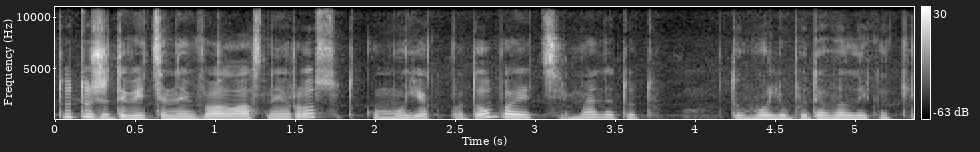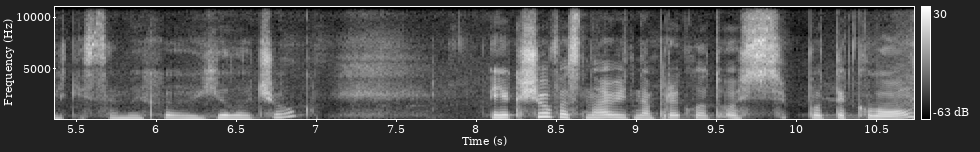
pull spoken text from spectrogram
тут уже дивіться на власний розсуд, кому як подобається. У мене тут доволі буде велика кількість самих гілочок. Якщо у вас навіть, наприклад, ось потекло,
